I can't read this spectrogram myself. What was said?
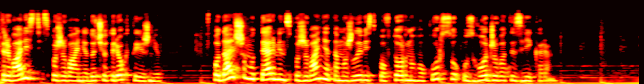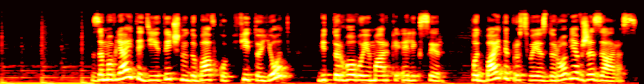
Тривалість споживання до 4 тижнів. В подальшому термін споживання та можливість повторного курсу узгоджувати з лікарем. Замовляйте дієтичну добавку фітойод від торгової марки Еліксир. Подбайте про своє здоров'я вже зараз.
